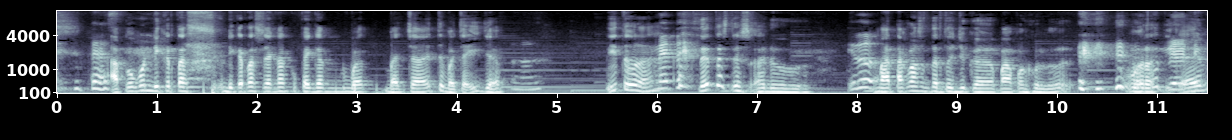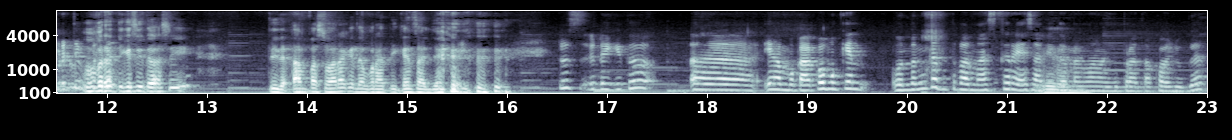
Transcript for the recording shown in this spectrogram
Tes. aku pun di kertas di kertas yang aku pegang buat baca itu baca ijab itulah. Netes. Tetes terus aduh. Itu mataku langsung tertuju ke pak penghulu Biar memperhatikan memperhatikan situasi. Tidak tanpa suara kita perhatikan saja. Terus udah gitu eh ya muka aku mungkin untungnya kan tutupan masker ya saat itu Iya. memang lagi protokol juga.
